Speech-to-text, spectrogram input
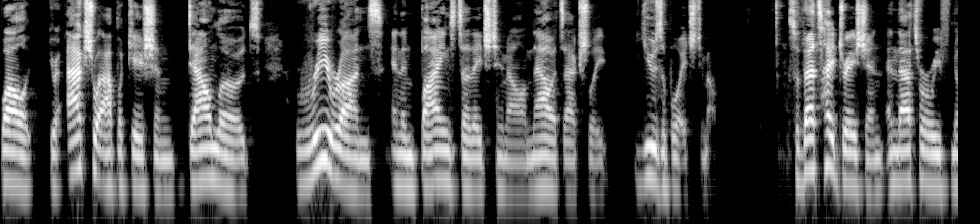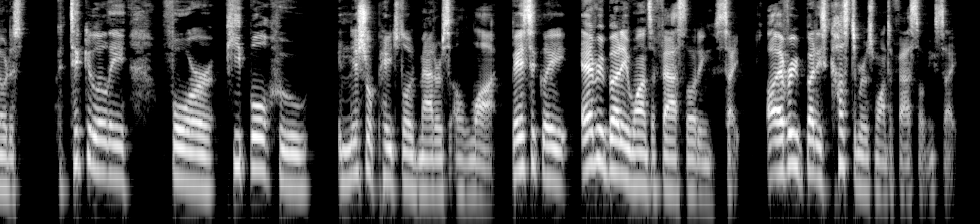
while your actual application downloads, reruns, and then binds to that HTML. And now it's actually usable HTML. So that's hydration. And that's where we've noticed, particularly for people who initial page load matters a lot. Basically, everybody wants a fast loading site. Everybody's customers want a fast loading site.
